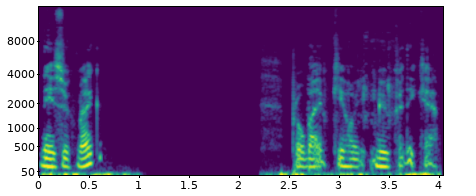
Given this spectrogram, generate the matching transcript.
Nézzük meg. Próbáljuk ki, hogy működik-e.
